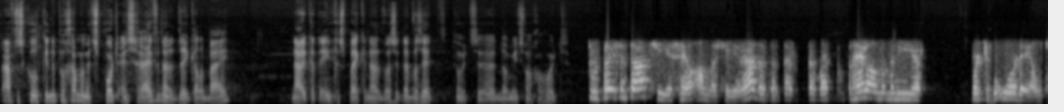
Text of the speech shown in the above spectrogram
after school kinderprogramma met sport en schrijven, nou dat deed ik allebei. Nou, ik had één gesprek en nou, dat was, dat was het. Nooit, eh, nooit meer iets van gehoord. Een presentatie is heel anders hier. Hè? Dat, dat, dat, dat wordt op een hele andere manier wordt je beoordeeld.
